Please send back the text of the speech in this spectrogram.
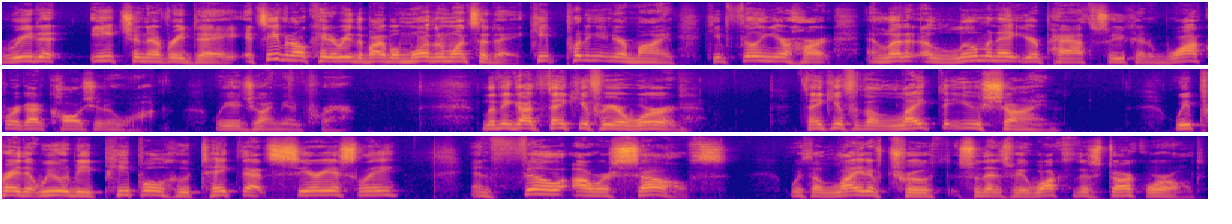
Read it each and every day. It's even okay to read the Bible more than once a day. Keep putting it in your mind, keep filling your heart, and let it illuminate your path so you can walk where God calls you to walk. Will you join me in prayer? Living God, thank you for your word. Thank you for the light that you shine. We pray that we would be people who take that seriously and fill ourselves with the light of truth so that as we walk through this dark world,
